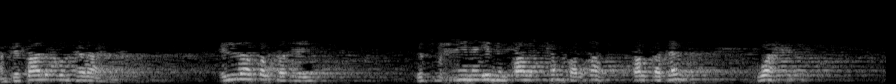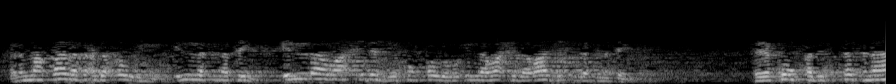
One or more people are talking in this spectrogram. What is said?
أنت طالق ثلاثة. إلا طلقتين. يصبح حينئذ طالق كم طلقة؟ طلقة واحدة. فلما قال بعد قوله إلا اثنتين إلا واحدة يكون قوله إلا واحدة راجع إلا اثنتين. فيكون قد استثنى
